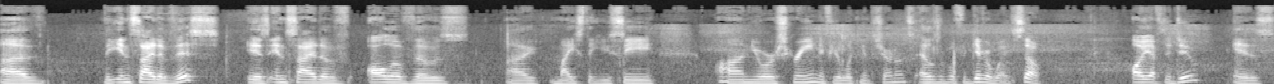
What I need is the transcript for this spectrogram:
Uh, the inside of this is inside of all of those uh, mice that you see on your screen if you're looking at the show notes, eligible for giveaway. So, all you have to do is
